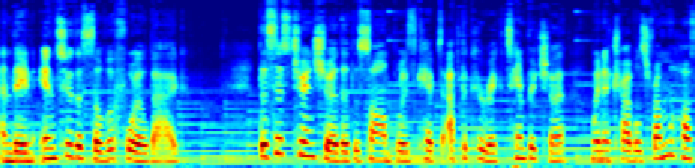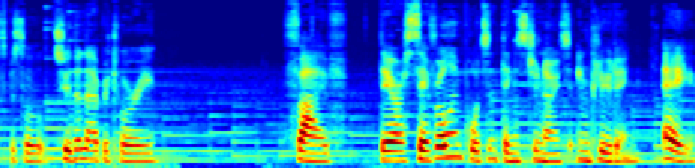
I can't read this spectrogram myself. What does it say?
and then into the silver foil bag. This is to ensure that the sample is kept at the correct temperature when it travels from the hospital to the laboratory. 5. There are several important things to note, including A.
